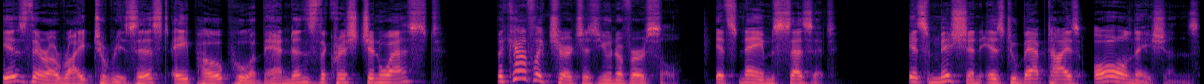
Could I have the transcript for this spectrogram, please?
Is there a right to resist a pope who abandons the Christian West? The Catholic Church is universal. Its name says it. Its mission is to baptize all nations,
